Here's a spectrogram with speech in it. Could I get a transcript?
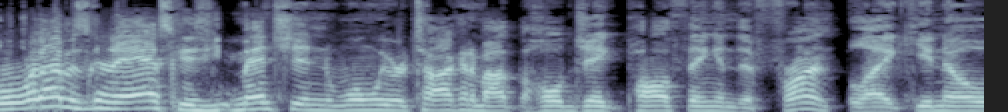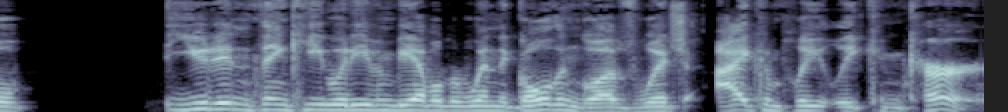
Well, what I was going to ask is you mentioned when we were talking about the whole Jake Paul thing in the front, like, you know, you didn't think he would even be able to win the Golden Gloves, which I completely concur.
